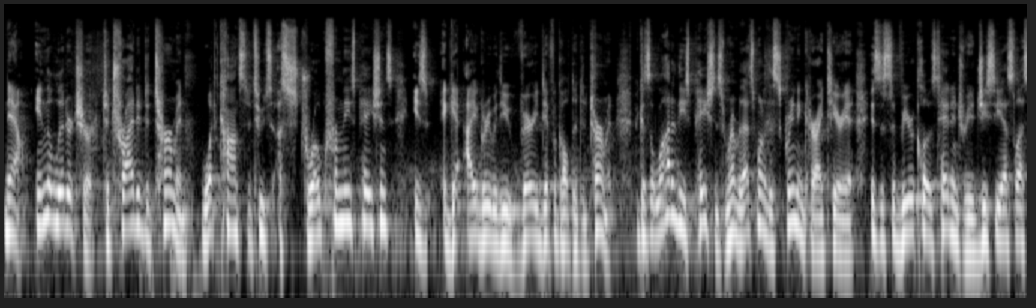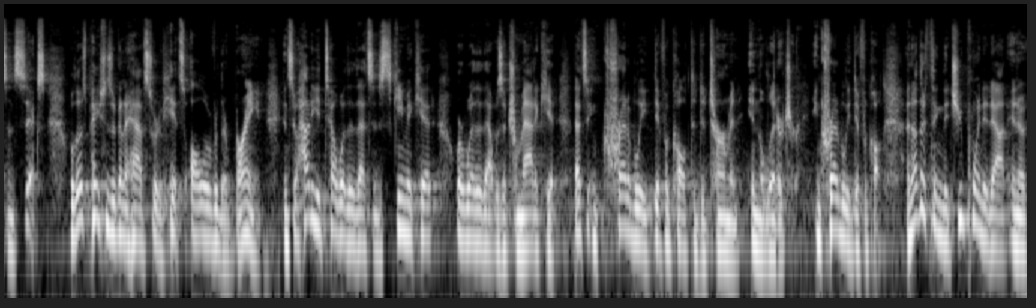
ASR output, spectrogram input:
Now, in the literature, to try to determine what constitutes a stroke from these patients is, again, I agree with you, very difficult to determine because a lot of these patients, remember, that's one of the screening criteria, is a severe closed head injury, a GCS less than six. Well, those patients are going to have sort of hits all over their brain. And so, how do you tell whether that's an ischemic hit or whether that was a traumatic hit? That's incredibly difficult to determine in the literature. Incredibly difficult. Another thing that you pointed out in a,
